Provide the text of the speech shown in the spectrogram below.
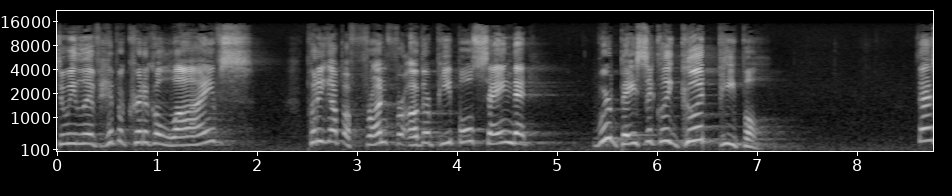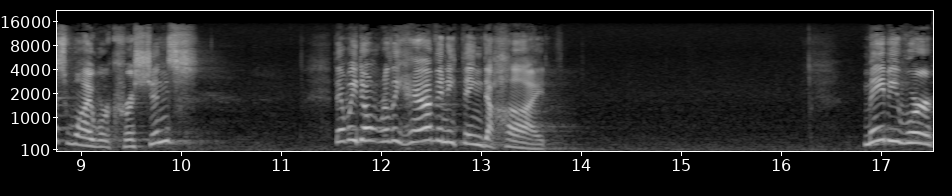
Do we live hypocritical lives, putting up a front for other people, saying that we're basically good people? That's why we're Christians. That we don't really have anything to hide. Maybe we're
